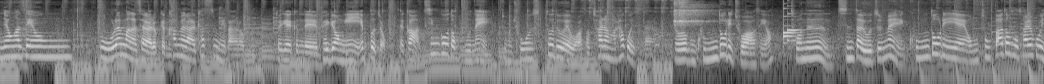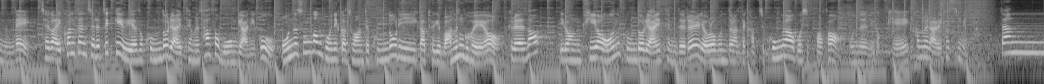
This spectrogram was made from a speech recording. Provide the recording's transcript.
안녕하세요. 또 오랜만에 제가 이렇게 카메라를 켰습니다, 여러분. 되게 근데 배경이 예쁘죠? 제가 친구 덕분에 좀 좋은 스튜디오에 와서 촬영을 하고 있어요. 여러분 곰돌이 좋아하세요? 저는 진짜 요즘에 곰돌이에 엄청 빠져서 살고 있는데 제가 이 컨텐츠를 찍기 위해서 곰돌이 아이템을 사서 모은 게 아니고 어느 순간 보니까 저한테 곰돌이가 되게 많은 거예요. 그래서 이런 귀여운 곰돌이 아이템들을 여러분들한테 같이 공유하고 싶어서 오늘 이렇게 카메라를 켰습니다. 짠!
